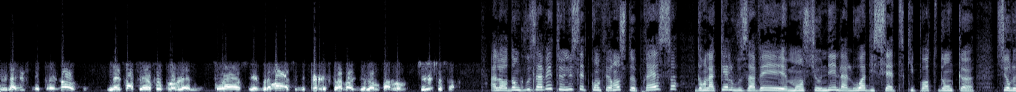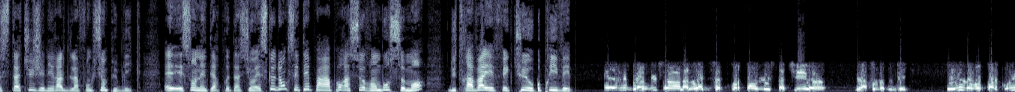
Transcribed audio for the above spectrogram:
la liste de présence. Mais ça, c'est un faux problème. Sinon, c'est vraiment c'est du pur esclavage de l'homme par l'homme. C'est juste ça. Alors donc vous avez tenu cette conférence de presse dans laquelle vous avez mentionné la loi 17 qui porte donc euh, sur le statut général de la fonction publique et, son interprétation. Est-ce que donc c'était par rapport à ce remboursement du travail effectué au, privé? La loi 17 portant le statut euh, de la fonction publique. Et nous avons parcouru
